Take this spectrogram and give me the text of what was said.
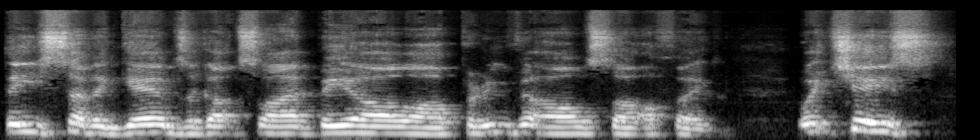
these seven games have got to like be all or prove it all sort of thing, which is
